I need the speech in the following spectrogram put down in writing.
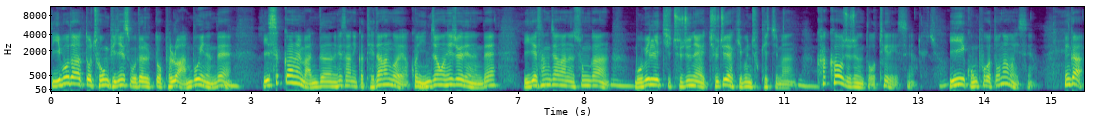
이보다 또 좋은 비즈니스 모델 또 별로 안 보이는데 음. 이 습관을 만든 회사니까 대단한 거예요. 그건 인정은 해줘야 되는데 이게 상장하는 순간 음. 모빌리티 주주냐 주주야 기분 좋겠지만 음. 카카오 주주는 또 어떻게 되겠어요? 그렇죠. 이 공포가 또 남아 있어요. 그러니까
